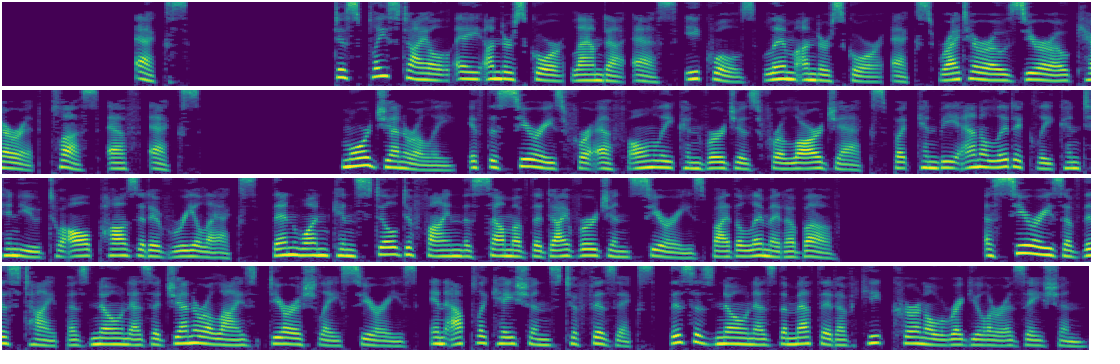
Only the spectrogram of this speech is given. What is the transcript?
x Display style a underscore lambda s equals lim underscore x right arrow zero caret plus f x. More generally, if the series for f only converges for large x but can be analytically continued to all positive real x, then one can still define the sum of the divergence series by the limit above. A series of this type is known as a generalized Dirichlet series. In applications to physics, this is known as the method of heat kernel regularization.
